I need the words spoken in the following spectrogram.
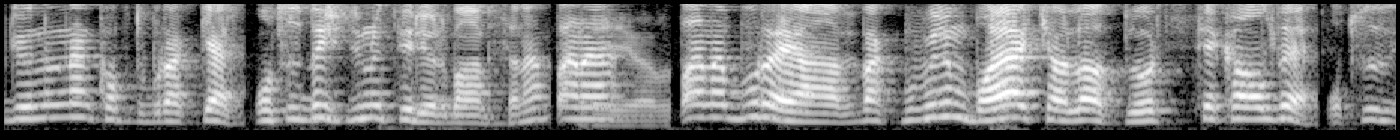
gönlümden koptu Burak gel. 35 zümrüt veriyorum abi sana. Bana Eyvallah. bana buraya abi. Bak bu bölüm bayağı karlı. ha. 4 istek aldı. 30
